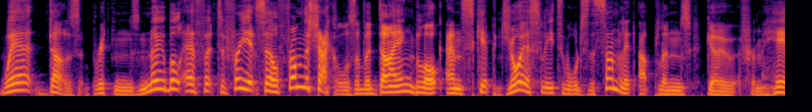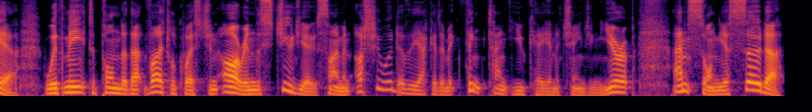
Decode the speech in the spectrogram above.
where does Britain's noble effort to free itself from the shackles of a dying bloc and skip joyously towards the sunlit uplands go from here? With me to ponder that vital question are in the studio Simon Usherwood of the academic think tank UK in a Changing Europe and Sonia Sodha,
